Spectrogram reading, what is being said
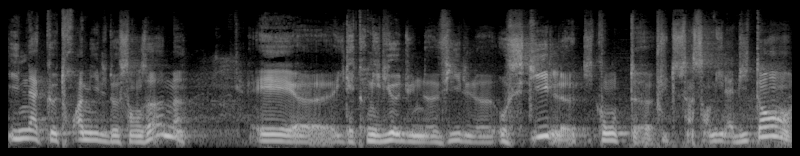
Il n'a que 3200 hommes et euh, il est au milieu d'une ville hostile qui compte plus de 500 000 habitants.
